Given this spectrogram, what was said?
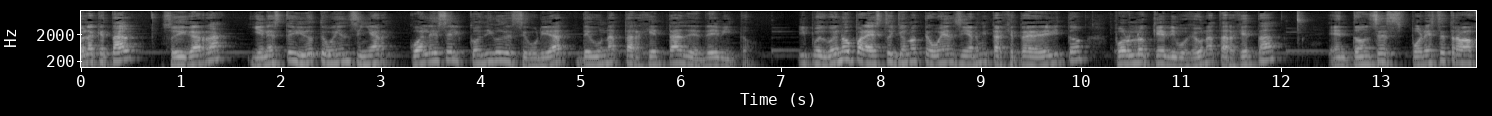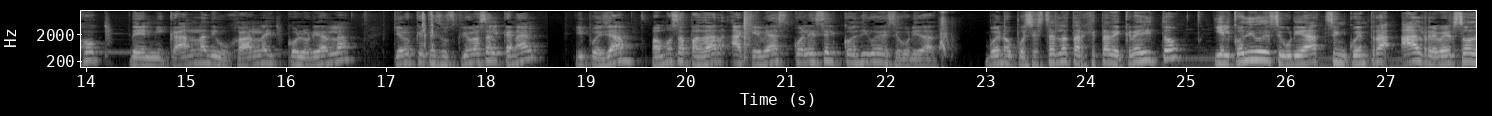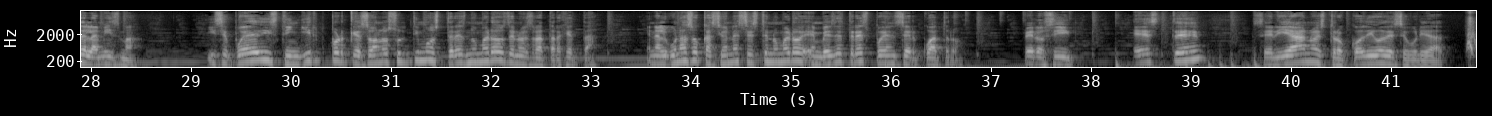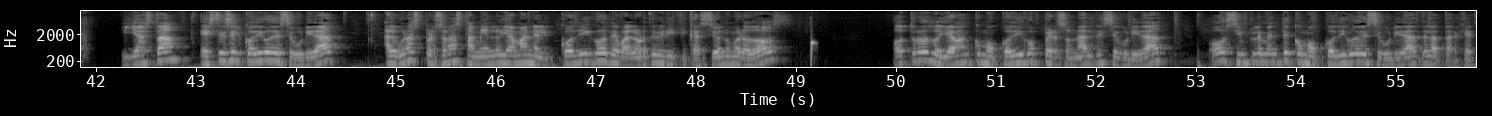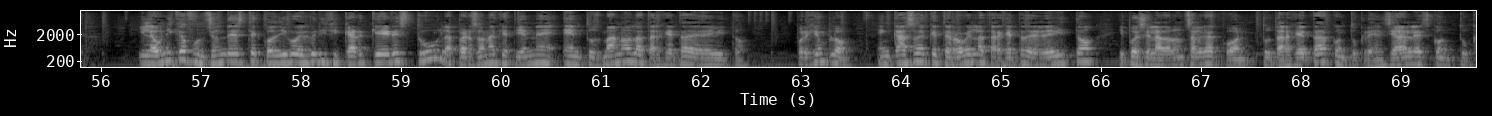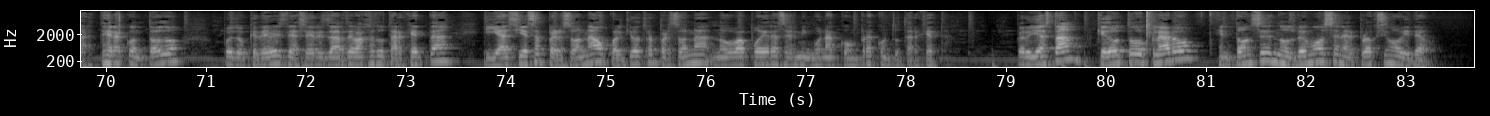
Hola, ¿qué tal? Soy Garra y en este video te voy a enseñar cuál es el código de seguridad de una tarjeta de débito. Y pues bueno, para esto yo no te voy a enseñar mi tarjeta de débito, por lo que dibujé una tarjeta. Entonces, por este trabajo de enmicarla, dibujarla y colorearla, quiero que te suscribas al canal y pues ya, vamos a pasar a que veas cuál es el código de seguridad. Bueno, pues esta es la tarjeta de crédito y el código de seguridad se encuentra al reverso de la misma. Y se puede distinguir porque son los últimos tres números de nuestra tarjeta. En algunas ocasiones este número en vez de tres pueden ser cuatro. Pero sí, este sería nuestro código de seguridad. Y ya está, este es el código de seguridad. Algunas personas también lo llaman el código de valor de verificación número 2. Otros lo llaman como código personal de seguridad o simplemente como código de seguridad de la tarjeta. Y la única función de este código es verificar que eres tú la persona que tiene en tus manos la tarjeta de débito. Por ejemplo, en caso de que te roben la tarjeta de débito y pues el ladrón salga con tu tarjeta, con tus credenciales, con tu cartera, con todo, pues lo que debes de hacer es dar de baja tu tarjeta y ya si esa persona o cualquier otra persona no va a poder hacer ninguna compra con tu tarjeta. Pero ya está, quedó todo claro, entonces nos vemos en el próximo video.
